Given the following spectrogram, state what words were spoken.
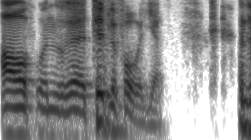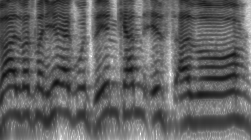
auf unsere Titelfolie. Und zwar, was man hier ja gut sehen kann, ist also,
